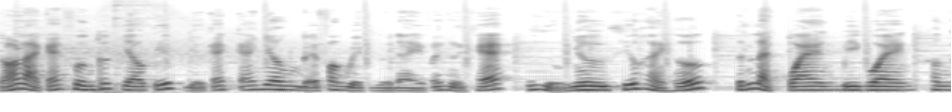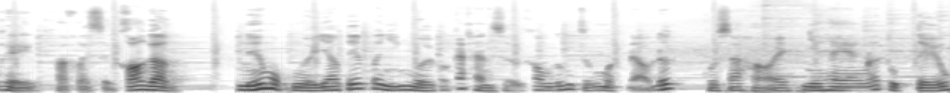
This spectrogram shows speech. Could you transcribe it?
đó là các phương thức giao tiếp giữa các cá nhân để phân biệt người này với người khác. Ví dụ như khiếu hài hước, tính lạc quan, bi quan, thân thiện hoặc là sự khó gần. Nếu một người giao tiếp với những người có cách hành xử không đúng chuẩn mực đạo đức của xã hội như hay ăn nói tục tiểu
